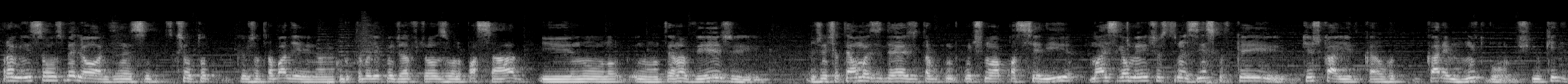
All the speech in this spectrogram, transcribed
para mim, são os melhores, né? Assim, que, eu tô, que eu já trabalhei, né? Eu trabalhei com o Jeff Jones no ano passado e no, no Lanterna Verde. A gente até umas ideias de continuar a parceria, mas realmente os transinhos que eu fiquei queixo caído, cara. O, cara é muito bom, bicho. E o que ele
